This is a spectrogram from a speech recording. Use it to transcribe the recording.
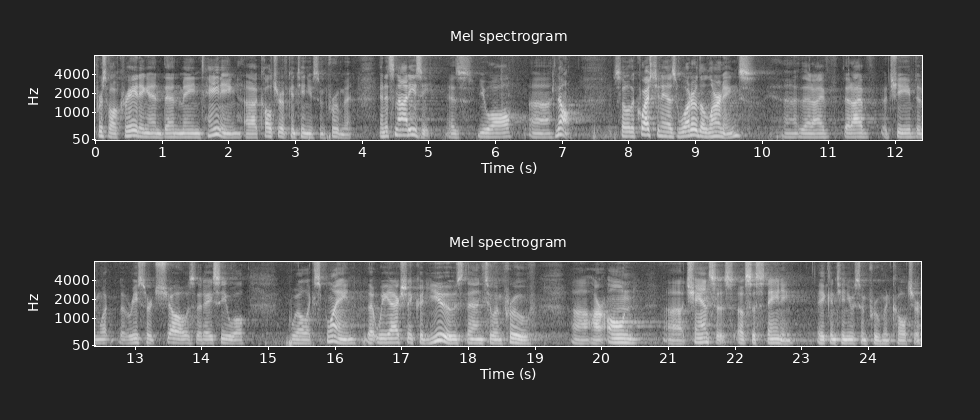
first of all, creating and then maintaining a culture of continuous improvement. And it's not easy, as you all uh, know. So the question is, what are the learnings uh, that, I've, that I've achieved and what the research shows that AC will, will explain that we actually could use then to improve uh, our own uh, chances of sustaining a continuous improvement culture.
